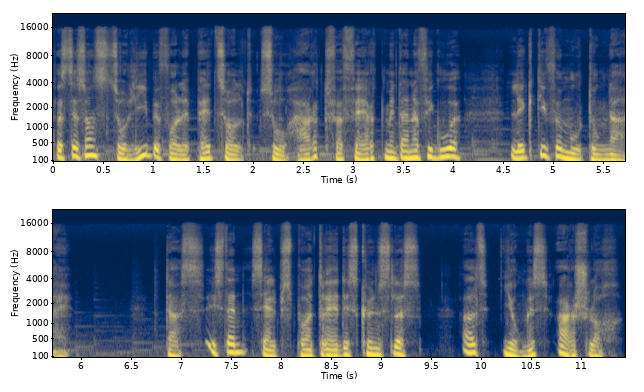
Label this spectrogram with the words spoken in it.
Dass der sonst so liebevolle Petzold so hart verfährt mit einer Figur, legt die Vermutung nahe. Das ist ein Selbstporträt des Künstlers als junges Arschloch.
